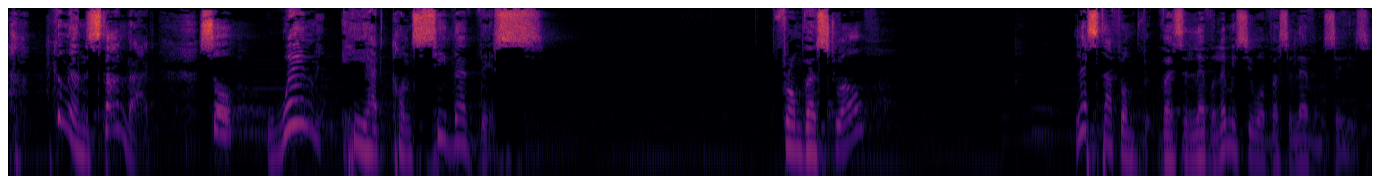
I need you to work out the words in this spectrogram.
I couldn't understand that. So when he had considered this, from verse 12, let's start from verse 11. Let me see what verse 11 says.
